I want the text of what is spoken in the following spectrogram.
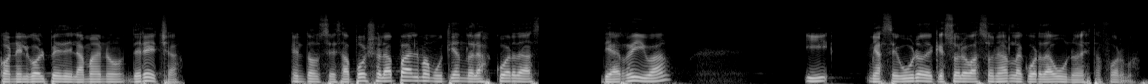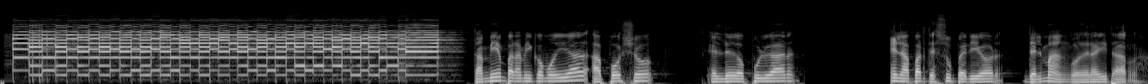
con el golpe de la mano derecha. Entonces apoyo la palma muteando las cuerdas de arriba y me aseguro de que solo va a sonar la cuerda 1 de esta forma. También para mi comodidad apoyo el dedo pulgar en la parte superior del mango de la guitarra.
